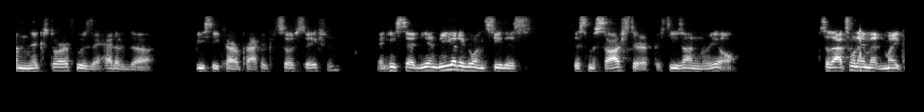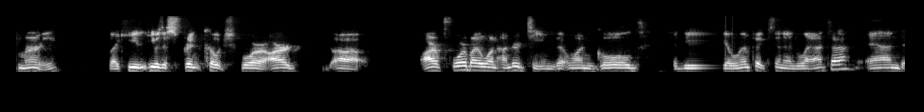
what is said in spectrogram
Nixdorf, who was the head of the BC Chiropractic Association, and he said, "Yeah, you got to go and see this this massage therapist. He's unreal." So that's when I met Mike Murray. Like he he was a sprint coach for our uh, our four by 100 team that won gold at the Olympics in Atlanta and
